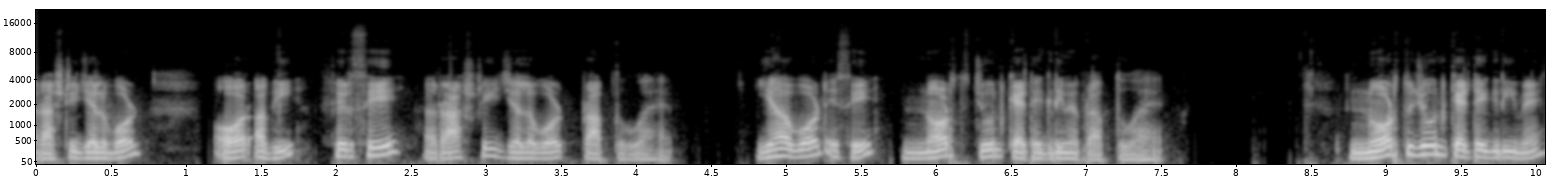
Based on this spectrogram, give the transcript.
राष्ट्रीय जल अवार्ड और अभी फिर से राष्ट्रीय जल अवार्ड प्राप्त हुआ है। यह अवार्ड इसे नॉर्थ जोन कैटेगरी में प्राप्त हुआ है। नॉर्थ जोन कैटेगरी में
